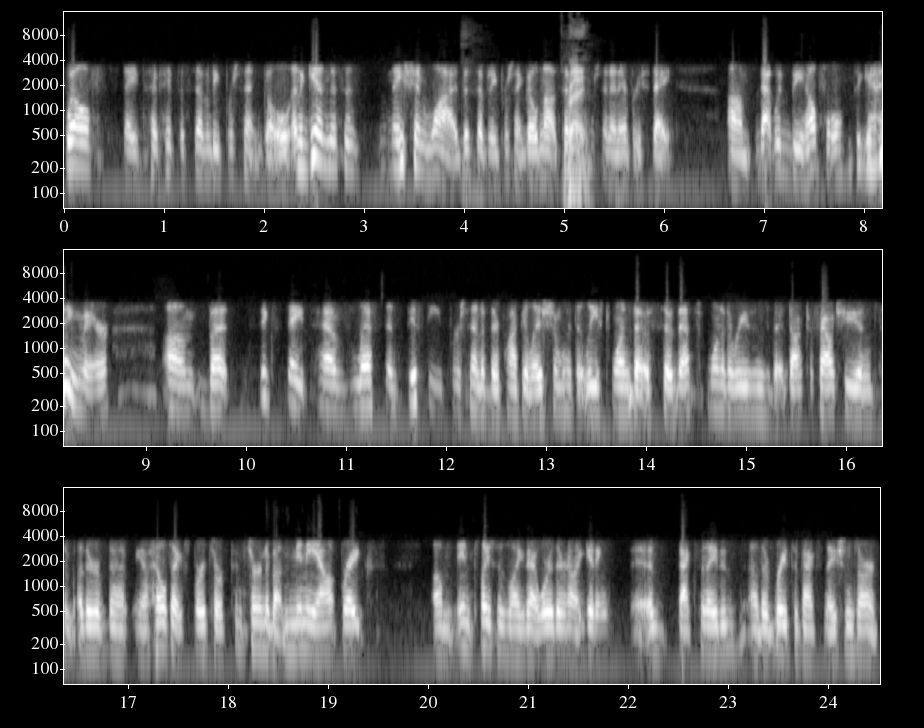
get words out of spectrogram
Twelve states have hit the seventy percent goal, and again, this is nationwide, the seventy percent goal, not seventy percent in every state. Um, that would be helpful to getting there, um, but six states have less than 50% of their population with at least one dose. So that's one of the reasons that Dr. Fauci and some other of the you know, health experts are concerned about mini outbreaks um, in places like that where they're not getting uh, vaccinated. Uh, the rates of vaccinations aren't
